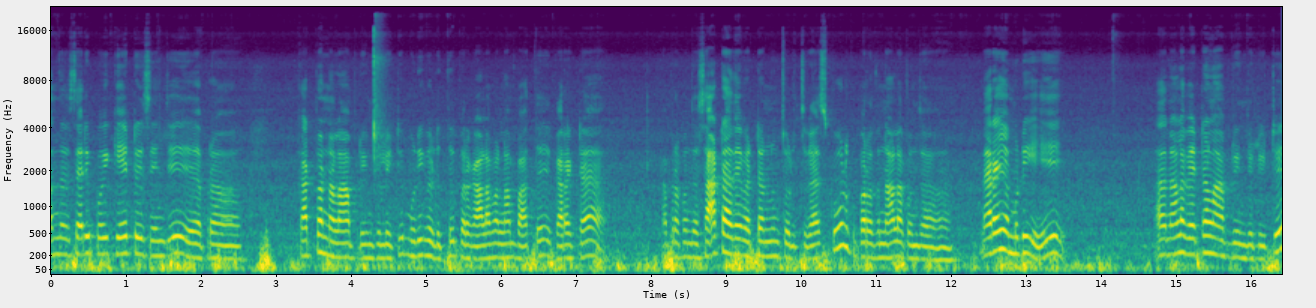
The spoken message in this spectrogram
அந்த சரி போய் கேட்டு செஞ்சு அப்புறம் கட் பண்ணலாம் அப்படின்னு சொல்லிட்டு முடிவெடுத்து பிறகு அளவெல்லாம் பார்த்து கரெக்டாக அப்புறம் கொஞ்சம் சாட்டாதே வெட்டணும்னு சொல்லிச்சுக்க. ஸ்கூலுக்கு போகிறதுனால கொஞ்சம் நிறைய முடி. அதனால் வெட்டலாம் அப்படின்னு சொல்லிட்டு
